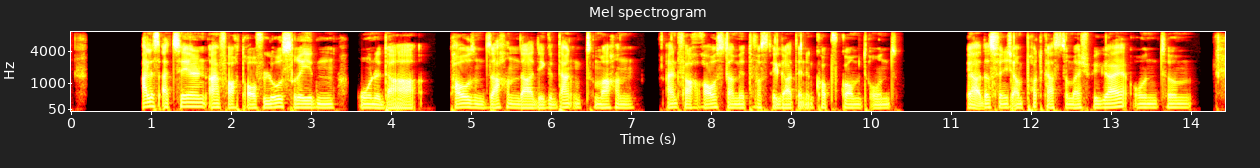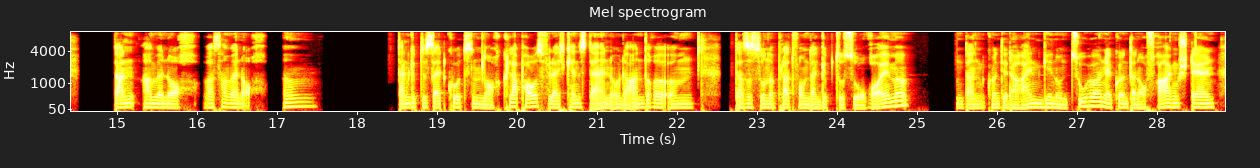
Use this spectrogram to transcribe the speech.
alles erzählen, einfach drauf losreden, ohne da tausend Sachen da dir Gedanken zu machen. Einfach raus damit, was dir gerade in den Kopf kommt. Und ja, das finde ich am Podcast zum Beispiel geil. Und ähm, dann haben wir noch, was haben wir noch? Ähm, dann gibt es seit kurzem noch Clubhouse, vielleicht kennst du eine oder andere. Ähm, das ist so eine Plattform, da gibt es so Räume und dann könnt ihr da reingehen und zuhören. Ihr könnt dann auch Fragen stellen.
